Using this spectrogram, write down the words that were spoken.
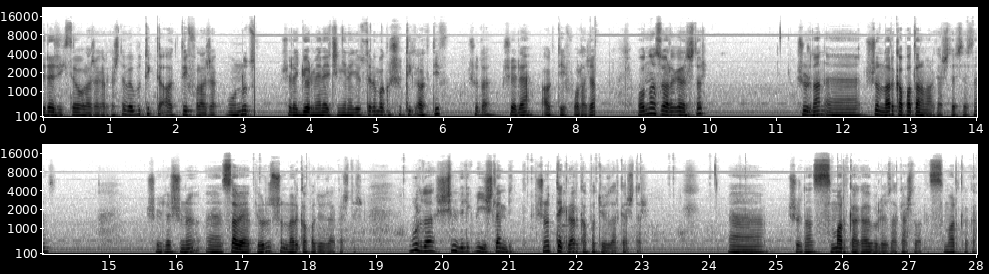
direct X'te olacak arkadaşlar ve bu tik de aktif olacak. Unut. Şöyle görmeyenler için yine göstereyim. Bakın şu tik aktif. Şu da şöyle aktif olacak. Ondan sonra arkadaşlar şuradan e, şunları kapatalım arkadaşlar isterseniz. Şöyle şunu e, save yapıyoruz. Şunları kapatıyoruz arkadaşlar. Burada şimdilik bir işlem bitti. Şunu tekrar kapatıyoruz arkadaşlar. E, şuradan Smart Gaga'yı buluyoruz arkadaşlar. Bakın Smart Gaga.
